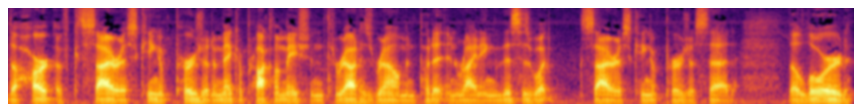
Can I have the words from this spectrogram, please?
the heart of Cyrus, king of Persia, to make a proclamation throughout his realm and put it in writing. This is what Cyrus, king of Persia, said The Lord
